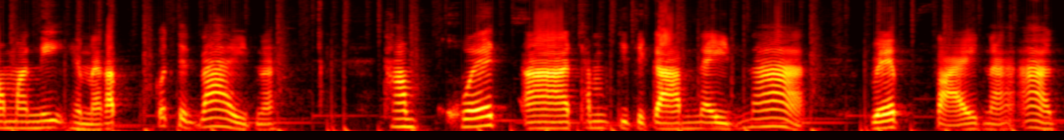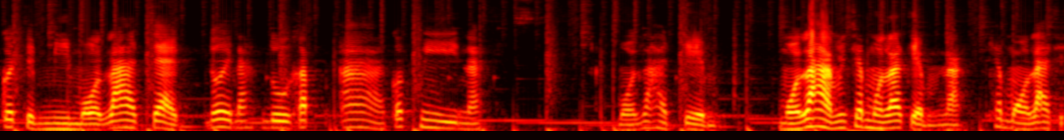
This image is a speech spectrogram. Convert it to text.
ประมาณนี้เห็นไหมครับ ก็จะได้นะทำเควสอ่าทำกิจกรรมในหน้า เว็บไซต์นะ อ่า ก็จะมีโมล่าแจกด้วยนะ ดูครับ อ่า ก็มีนะโมล่าเจมโมล่าไม่ใช่โมล่าเจมนะ แค่โมล่าเฉ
